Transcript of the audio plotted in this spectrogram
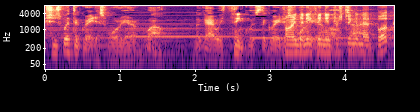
She's with the greatest warrior. Well, the guy we think was the greatest Find warrior anything of all interesting in that book?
